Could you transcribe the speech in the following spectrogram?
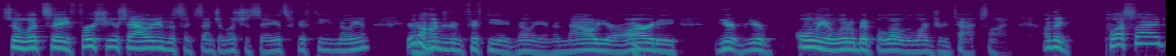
So let's say first year salary in this extension, let's just say it's 15 million. You're at 158 mm-hmm. and now you're already you're you're only a little bit below the luxury tax line. On the plus side,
